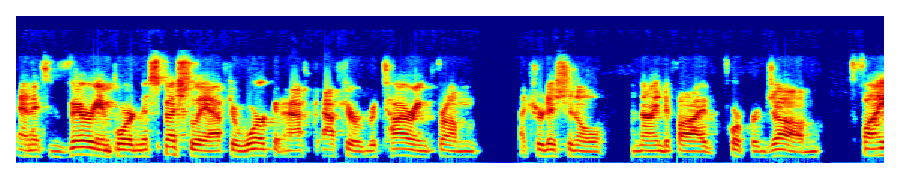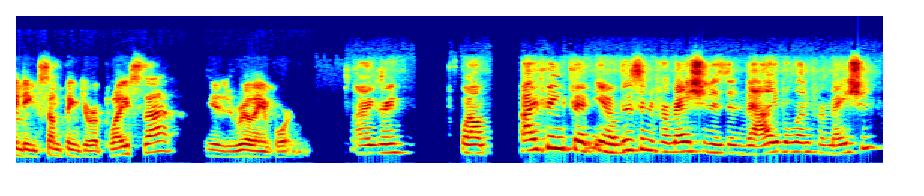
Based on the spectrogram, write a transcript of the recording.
And it's very important, especially after work and after, after retiring from a traditional nine to five corporate job, finding something to replace that is really important. I agree. Well, I think that, you know, this information is invaluable information.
